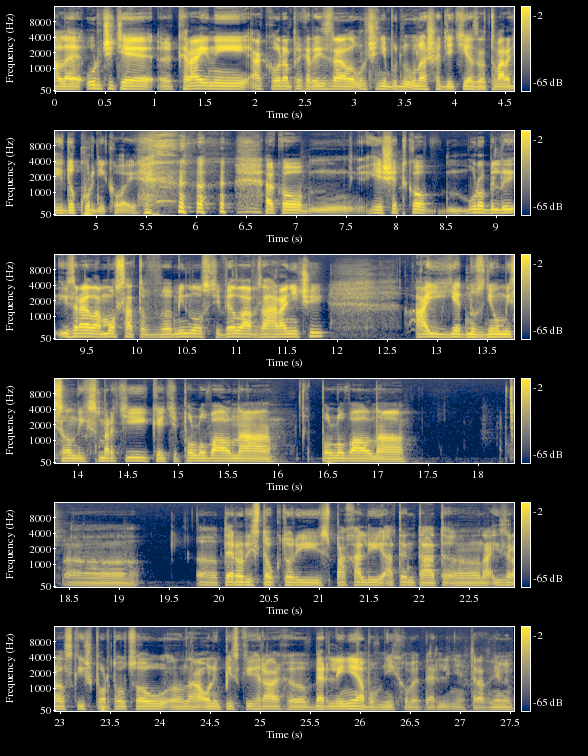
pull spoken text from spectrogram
ale určite uh, krajiny ako napríklad Izrael určite budú unášať deti a zatvárať ich do kurníkovej. ako mm, je všetko, urobili Izrael a Mossad v minulosti veľa v zahraničí, aj jednu z neumyselných smrtí, keď poloval na, poloval na uh, teroristov, ktorí spáchali atentát na izraelských športovcov na olympijských hrách v Berlíne, alebo v Mníchove, Berlíne, teraz neviem,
